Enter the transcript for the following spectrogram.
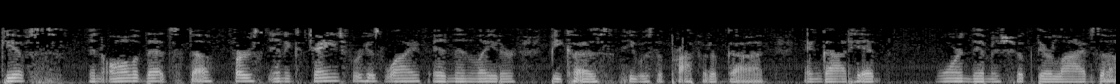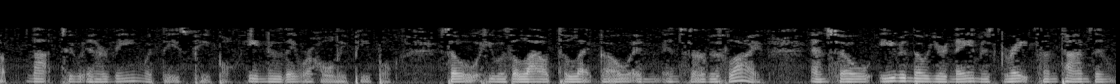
gifts and all of that stuff first in exchange for his wife and then later because he was the prophet of God and God had warned them and shook their lives up not to intervene with these people. He knew they were holy people. So he was allowed to let go and, and serve his life. And so even though your name is great sometimes in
